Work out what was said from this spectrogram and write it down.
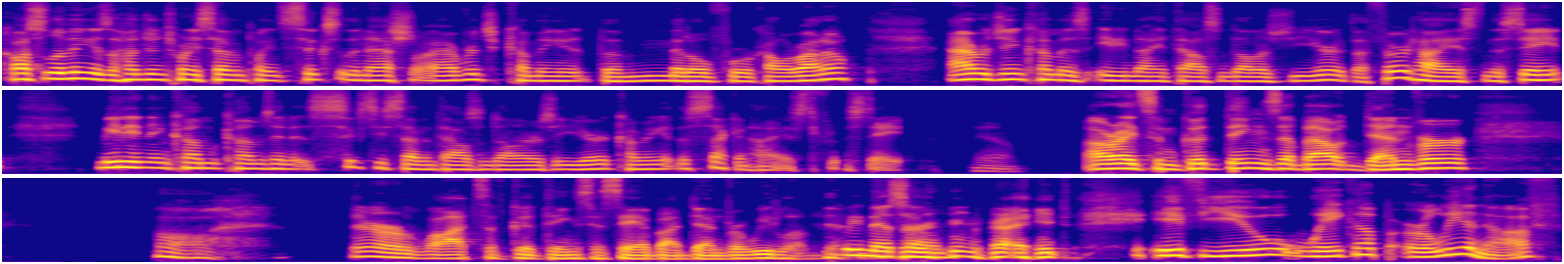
Cost of living is 127.6 of the national average coming at the middle for Colorado. Average income is $89,000 a year, the third highest in the state. Median income comes in at $67,000 a year, coming at the second highest for the state. Yeah. All right. Some good things about Denver. Oh, there are lots of good things to say about Denver. We love Denver. We miss home. right? If you wake up early enough,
